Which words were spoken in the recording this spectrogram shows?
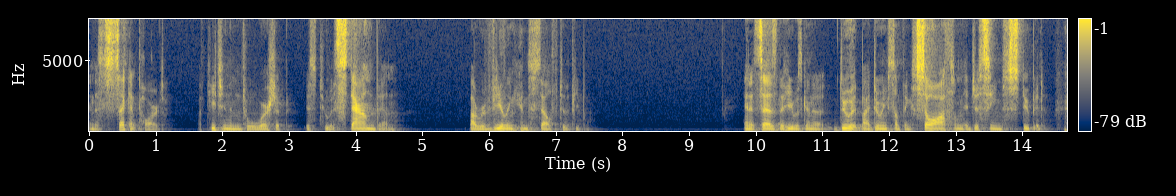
And the second part of teaching them to worship is to astound them by revealing himself to the people. And it says that he was going to do it by doing something so awesome it just seems stupid.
